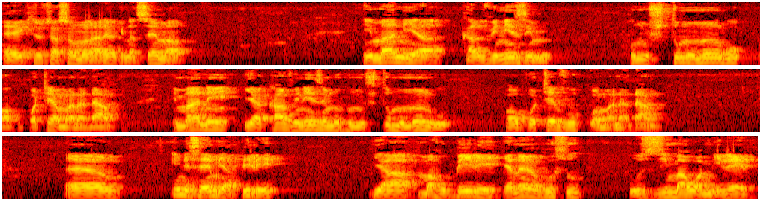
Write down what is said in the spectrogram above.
Eh kichwa cha somo la leo kinasema imani ya Calvinism humshutumu Mungu kwa kupotea mwanadamu. Imani ya Calvinism humshutumu Mungu kwa upotevu wa mwanadamu. Eh hii ni sehemu ya pili ya mahubiri yanayohusu uzima wa milele.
